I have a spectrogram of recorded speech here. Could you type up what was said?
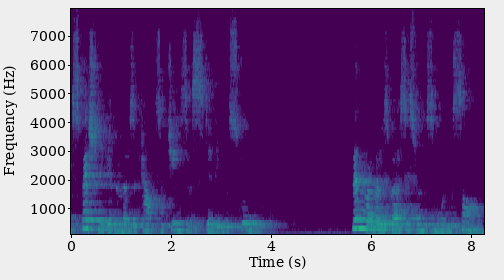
especially given those accounts of Jesus stilling the storm. Then there are those verses from this morning's psalm.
